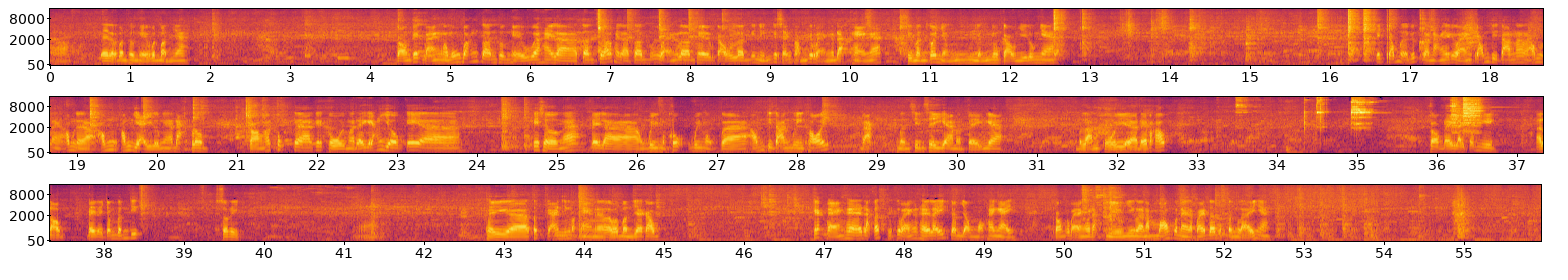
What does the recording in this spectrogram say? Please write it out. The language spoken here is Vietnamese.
Đó. Đây là bên thương hiệu bên mình nha còn các bạn mà muốn bắn tên thương hiệu hay là tên shop hay là tên của bạn lên theo cầu lên cái những cái sản phẩm các bạn đặt hàng á, thì mình có nhận nhận nhu cầu gì luôn nha. Cái trống này rất là nặng nha các bạn trống titan nó ống này ống này là ống ống dày luôn nha, đặt luôn. Còn nó khúc à, cái cùi mà để gắn vô cái à, cái sườn á, đây là nguyên một khúc nguyên một à, ống titan nguyên khối. Đặt, mình xin si ra, mình tiện ra, mình làm cùi để bắt ốc còn đây là chống nghiêng. À lộn. Đây là chống đứng chứ sorry. Đó. thì à, tất cả những mặt hàng này là bên mình gia công. Các bạn thể đặt ít thì các bạn có thể lấy trong vòng một hai ngày. Còn các bạn mà đặt nhiều như là năm món cái này là phải tới một tuần lễ nha.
